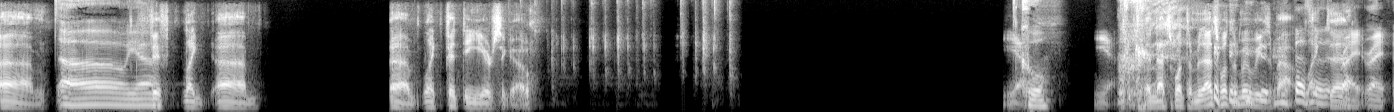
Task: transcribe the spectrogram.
Um, Oh yeah. fif- like uh, uh, like fifty years ago. Yeah. Cool. Yeah. and that's what the that's what the movie's about. That's like what- the, right, right.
